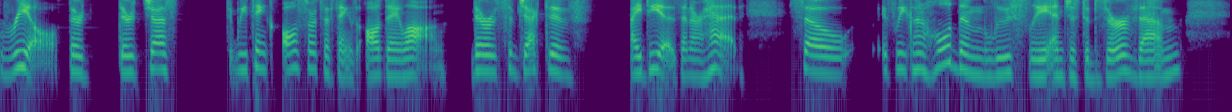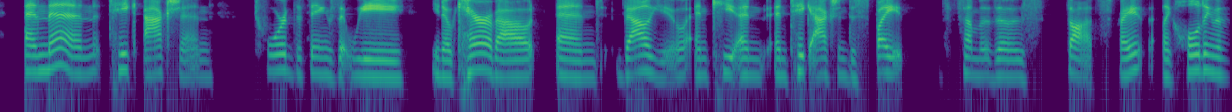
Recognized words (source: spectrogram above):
real. They're they're just we think all sorts of things all day long. They're subjective ideas in our head. So if we can hold them loosely and just observe them and then take action toward the things that we you know care about and value and key and and take action despite some of those thoughts right? Like holding the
